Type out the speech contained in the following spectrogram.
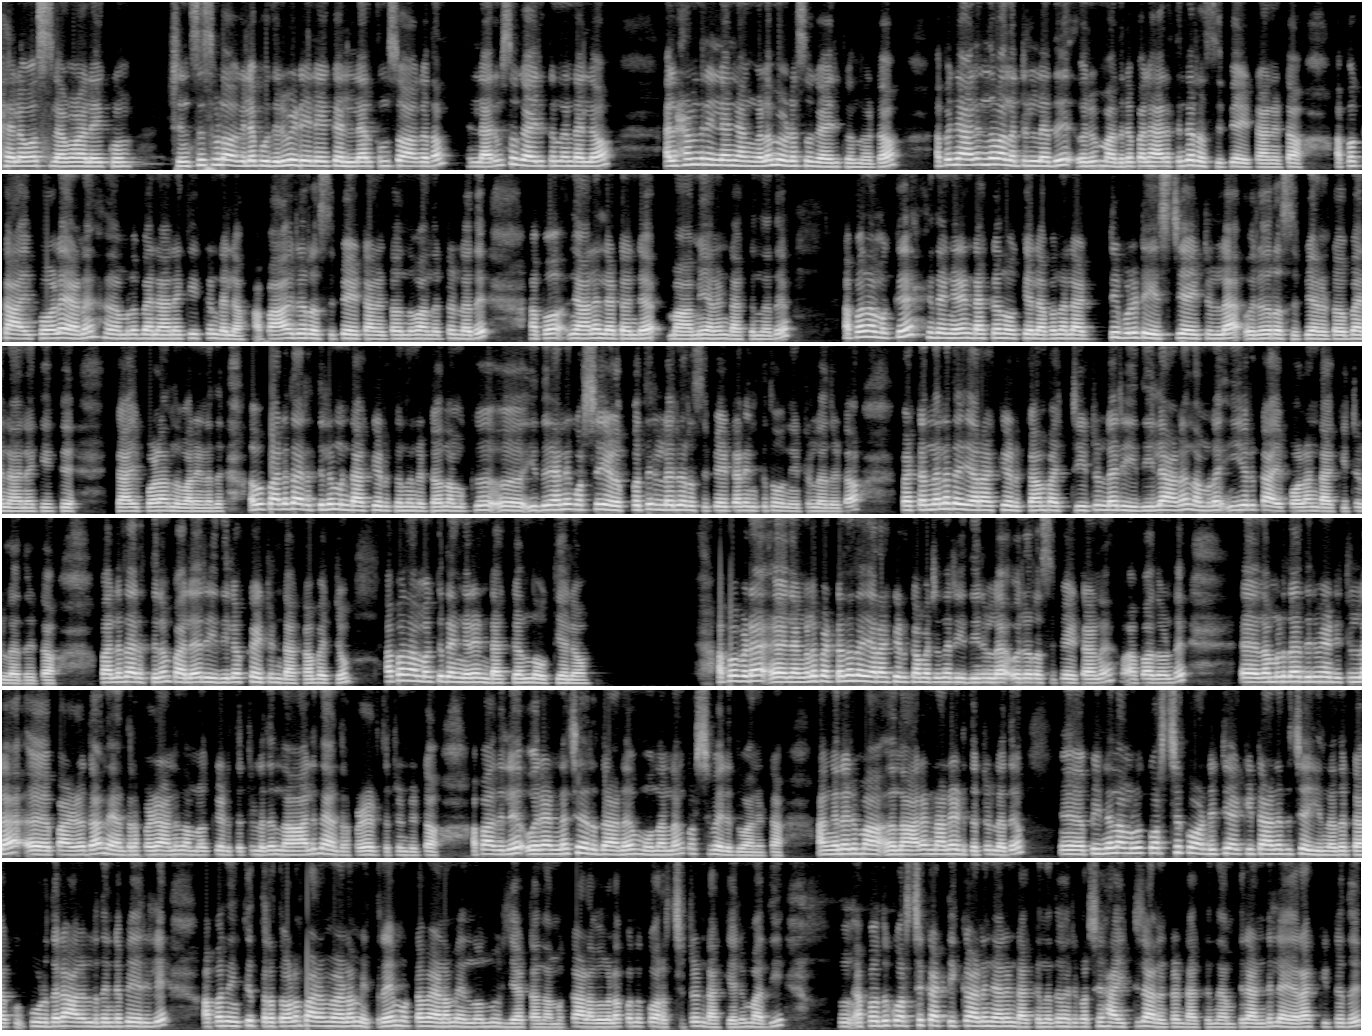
Hello അസ്സാം വലൈക്കും ഷിൻസിസ് വ്ളോഗിലെ പുതിയൊരു വീഡിയോയിലേക്ക് എല്ലാവർക്കും സ്വാഗതം. എല്ലാവരും സുഖമായിരിക്കുന്നുണ്ടല്ലോ അലഹമില്ല ഞങ്ങളും ഇവിടെ സുഖമായിരിക്കുന്നു കേട്ടോ. അപ്പൊ ഞാൻ ഇന്ന് വന്നിട്ടുള്ളത് ഒരു മധുര പലഹാരത്തിന്റെ റെസിപ്പി ആയിട്ടാണ് കേട്ടോ. അപ്പൊ കായ്പോളയാണ് നമ്മൾ ബനാന കേക്ക് ഉണ്ടല്ലോ. അപ്പൊ ആ ഒരു റെസിപ്പി ആയിട്ടാണ് കേട്ടോ ഇന്ന് വന്നിട്ടുള്ളത്. അപ്പോൾ ഞാനല്ല കേട്ടോ എന്റെ മാമിയാണ് ഉണ്ടാക്കുന്നത്. അപ്പൊ നമുക്ക് ഇതെങ്ങനെ ഉണ്ടാക്കുക നോക്കിയാലോ. അപ്പൊ നല്ല അടിപൊളി ടേസ്റ്റി ആയിട്ടുള്ള ഒരു റെസിപ്പിയാണ് കേട്ടോ ബനാന കേക്ക് കായ്പോള എന്ന് പറയുന്നത് അപ്പോൾ പലതരത്തിലും ഉണ്ടാക്കി എടുക്കുന്നുണ്ട് കേട്ടോ നമുക്ക് ഇത് ഞാൻ കുറച്ച് എളുപ്പത്തിലുള്ള ഒരു റെസിപ്പി ആയിട്ടാണ് എനിക്ക് തോന്നിയിട്ടുള്ളത് കേട്ടോ പെട്ടെന്ന് തന്നെ തയ്യാറാക്കി എടുക്കാൻ പറ്റിയിട്ടുള്ള രീതിയിലാണ് നമ്മൾ ഈ ഒരു കായ്പോള ഉണ്ടാക്കിയിട്ടുള്ളത് കേട്ടോ പലതരത്തിലും പല രീതിയിലൊക്കെ ആയിട്ട് ഉണ്ടാക്കാൻ പറ്റും. അപ്പൊ നമുക്ക് ഇത് എങ്ങനെ ഉണ്ടാക്കുക എന്ന് നോക്കിയാലോ. അപ്പൊ ഇവിടെ ഞങ്ങൾ പെട്ടെന്ന് തയ്യാറാക്കി എടുക്കാൻ പറ്റുന്ന രീതിയിലുള്ള ഒരു റെസിപ്പി ആയിട്ടാണ്. അപ്പൊ അതുകൊണ്ട് നമ്മളിത് അതിന് വേണ്ടിയിട്ടുള്ള പഴത നേന്ത്രപ്പഴമാണ് നമ്മൾക്ക് എടുത്തിട്ടുള്ളത്. നാല് നേന്ത്രപ്പഴം എടുത്തിട്ടുണ്ട് കേട്ടോ അപ്പൊ അതിൽ ഒരെണ്ണം ചെറുതാണ് മൂന്നെണ്ണം കുറച്ച് വലുതുമാണ് കേട്ടോ അങ്ങനെ ഒരു നാലെണ്ണാണ് എടുത്തിട്ടുള്ളത്. പിന്നെ നമ്മൾ കുറച്ച് ക്വാണ്ടിറ്റി ആക്കിയിട്ടാണ് ഇത് ചെയ്യുന്നത് കേട്ടോ കൂടുതൽ ആളുള്ളതിന്റെ പേരിൽ അപ്പൊ നിങ്ങൾക്ക് ഇത്രത്തോളം പഴം വേണം ഇത്രയും മുട്ട വേണം എന്നൊന്നും ഇല്ല കേട്ടോ നമുക്ക് അളവുകളൊക്കെ ഒന്ന് കുറച്ചിട്ട് ഉണ്ടാക്കിയാലും മതി. അപ്പോൾ അപ്പൊ ഇത് കുറച്ച് കട്ടിക്കാണ് ഞാൻ ഉണ്ടാക്കുന്നത്. ഒരു കുറച്ച് ഹൈറ്റിലാണ് കേട്ടോ ഉണ്ടാക്കുന്നത്. നമുക്ക് രണ്ട് ലെയർ ആക്കിയിട്ട് ഇത്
